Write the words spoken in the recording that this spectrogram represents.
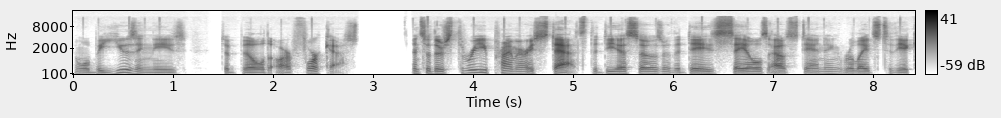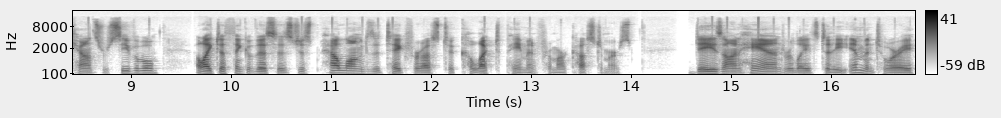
and we'll be using these to build our forecast. And so there's three primary stats. The DSOs or the days sales outstanding relates to the accounts receivable. I like to think of this as just how long does it take for us to collect payment from our customers. Days on hand relates to the inventory.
